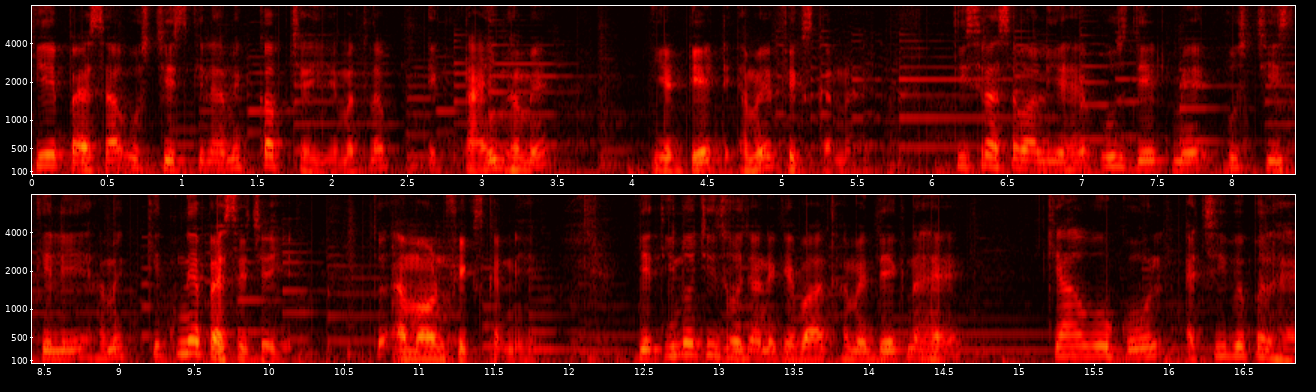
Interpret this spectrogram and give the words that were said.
कि ये पैसा उस चीज़ के लिए हमें कब चाहिए? मतलब एक टाइम हमें, या डेट हमें फिक्स करना है। तीसरा सवाल यह है, उस डेट में उस चीज़ के लिए हमें कितने पैसे चाहिए? तो अमाउंट फिक्स करनी है। ये तीनों चीज़ हो जाने के बाद हमें देखना है क्या वो गोल अचीवेबल है?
